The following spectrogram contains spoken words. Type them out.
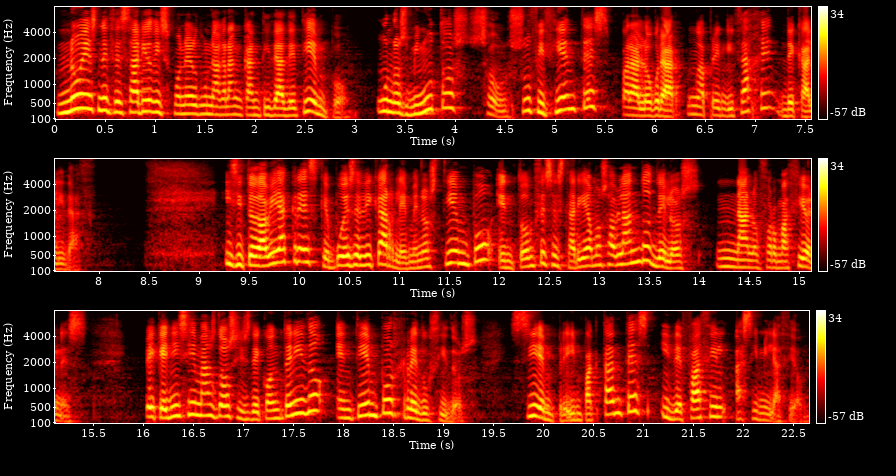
No es necesario disponer de una gran cantidad de tiempo, unos minutos son suficientes para lograr un aprendizaje de calidad. Y si todavía crees que puedes dedicarle menos tiempo, entonces estaríamos hablando de los nanoformaciones, pequeñísimas dosis de contenido en tiempos reducidos, siempre impactantes y de fácil asimilación.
